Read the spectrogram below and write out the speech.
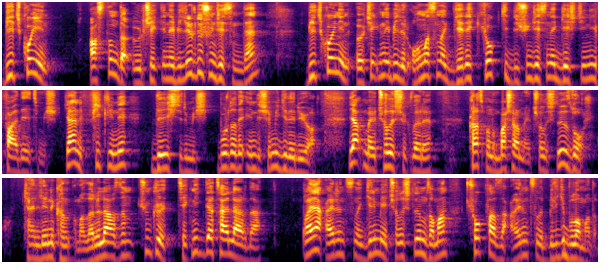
Bitcoin aslında ölçeklenebilir düşüncesinden Bitcoin'in ölçeklenebilir olmasına gerek yok ki düşüncesine geçtiğini ifade etmiş. Yani fikrini değiştirmiş. Burada da endişemi gideriyor. Yapmaya çalıştıkları, Kaspa'nın başarmaya çalıştığı zor. Kendilerini kanıtlamaları lazım. Çünkü teknik detaylarda bayağı ayrıntısına girmeye çalıştığım zaman çok fazla ayrıntılı bilgi bulamadım.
